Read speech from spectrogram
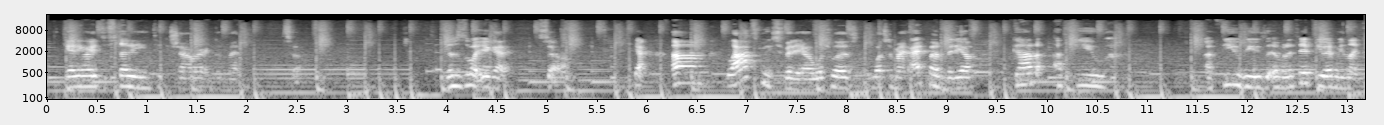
I'm getting ready to study and take a shower and go to bed. So this is what you're getting. So yeah, um, last week's video, which was what's on my iPhone video, got a few a few views, and when I say a few, I mean like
